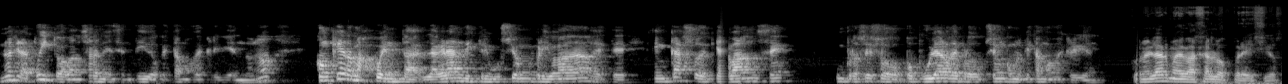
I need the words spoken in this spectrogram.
No es gratuito avanzar en el sentido que estamos describiendo, ¿no? ¿Con qué armas cuenta la gran distribución privada este, en caso de que avance un proceso popular de producción como el que estamos describiendo? Con el arma de bajar los precios.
